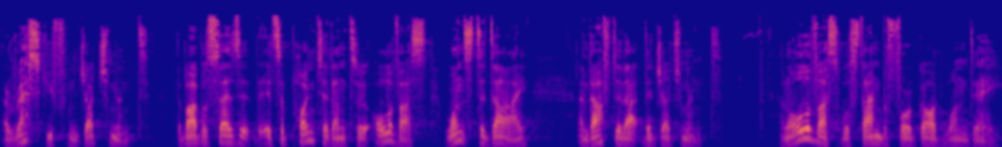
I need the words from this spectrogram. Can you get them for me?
a rescue from judgment. The Bible says it, it's appointed unto all of us once to die, and after that, the judgment. And all of us will stand before God one day.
